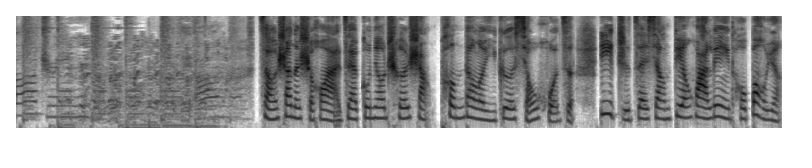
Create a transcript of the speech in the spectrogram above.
早上的时候啊，在公交车上碰到了一个小伙子，一直在向电话另一头抱怨：“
